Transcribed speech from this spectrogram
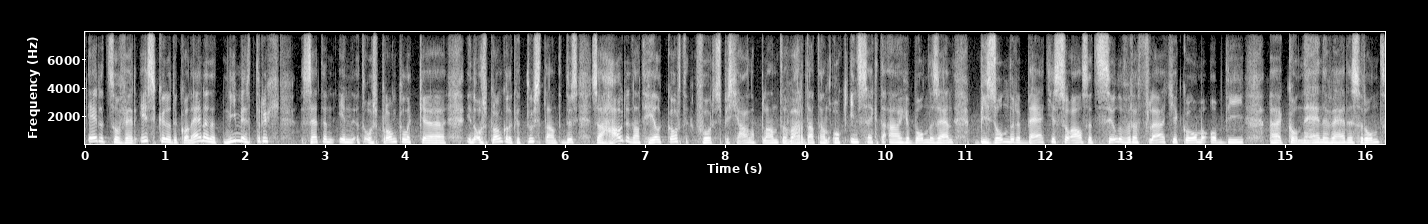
eer het zover is, kunnen de konijnen het niet meer terugzetten in, het oorspronkelijke, in de oorspronkelijke toestand. Dus ze houden dat heel kort voor speciale planten, waar dat dan ook insecten aangebonden zijn. Bijzondere bijtjes, zoals het zilveren fluitje, komen op die uh, konijnenweides rond.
